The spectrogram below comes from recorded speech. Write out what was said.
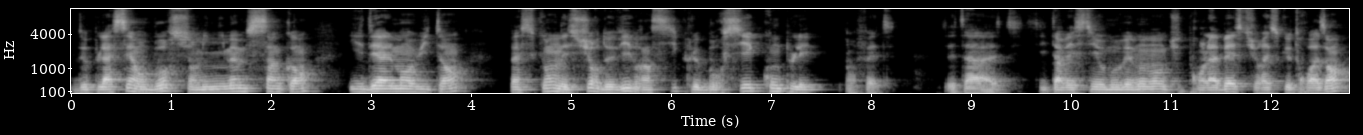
de placer en bourse sur minimum 5 ans, idéalement 8 ans, parce qu'on est sûr de vivre un cycle boursier complet, en fait. Si tu investis au mauvais moment, que tu te prends la baisse, tu restes que 3 ans,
